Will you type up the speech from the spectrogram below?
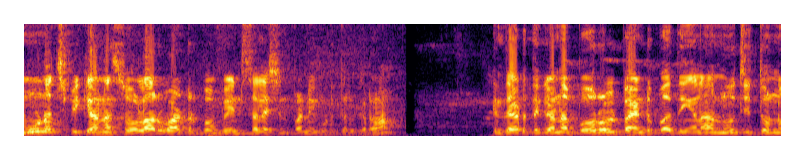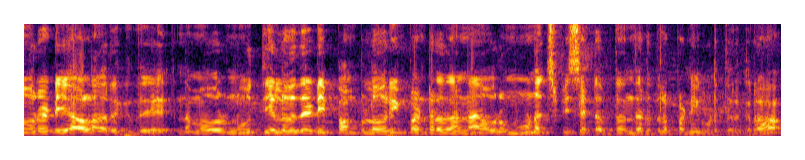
மூணு ஹெச்பிக்கான சோலார் வாட்டர் பம்ப் இன்ஸ்டாலேஷன் பண்ணி கொடுத்துருக்குறோம். இந்த இடத்துக்கான போர்வெல் பாயிண்ட் பார்த்தீங்கன்னா நூற்றி தொண்ணூறு அடி ஆழம் இருக்குது. நம்ம ஒரு நூற்றி எழுபது அடி பம்ப் லோரிங் பண்ணுறதான ஒரு மூணு ஹெச்பி செட்டப் தான் இந்த இடத்துல பண்ணி கொடுத்துருக்குறோம்.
